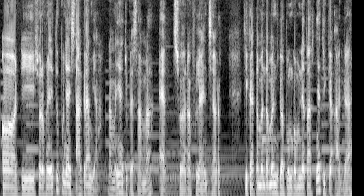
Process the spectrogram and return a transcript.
Oh, di Suara Freelancer itu punya Instagram ya, namanya juga sama @suara freelancer. Jika teman-teman gabung komunitasnya juga ada,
